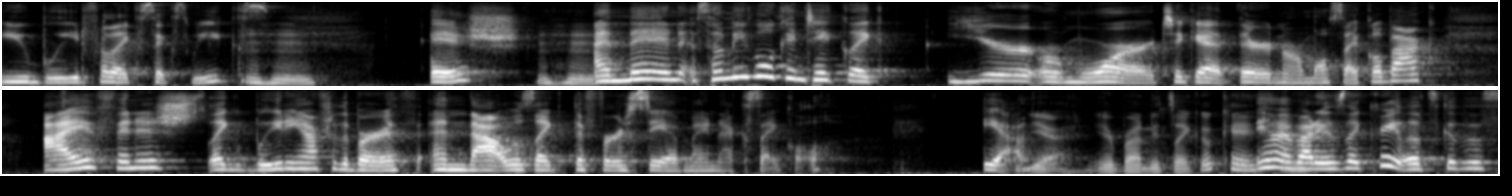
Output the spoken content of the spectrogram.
you bleed for like six weeks ish mm-hmm. Mm-hmm. and then some people can take like year or more to get their normal cycle back i finished like bleeding after the birth and that was like the first day of my next cycle yeah yeah. Your body's like okay. Yeah, my body was like great let's get this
